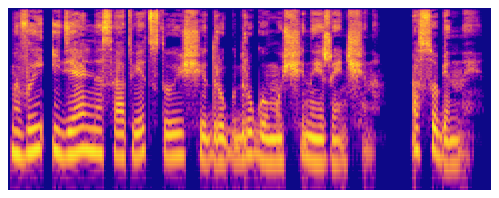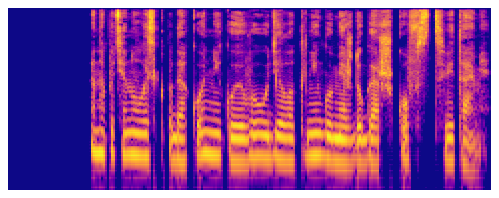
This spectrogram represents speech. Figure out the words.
Вы идеально соответствующие друг другу мужчина и женщина. Особенные. Она потянулась к подоконнику и выудила книгу между горшков с цветами.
